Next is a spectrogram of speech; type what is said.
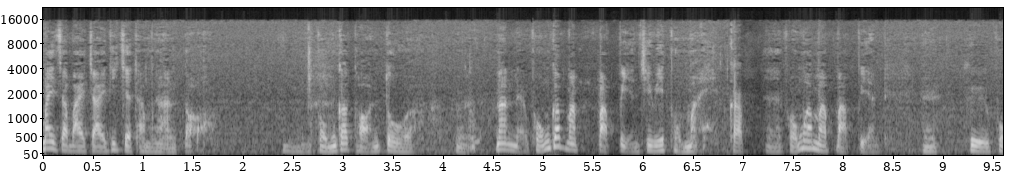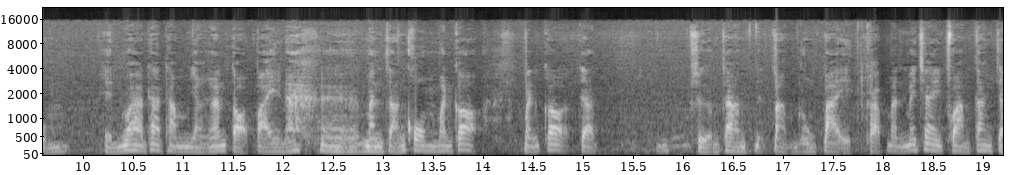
ไม่สบายใจที่จะทำงานต่ออืมผมก็ถอนตัว อืมนั่นเนี่ยผมก็มาปรับเปลี่ยนชีวิตผมใหม่ครับเอ่อผมว่ามาปรับเปลี่ยนเอ่อคือผมเห็นว่าถ้าทำอย่างนั้นต่อไปนะเอ่อมันสังคมมันก็มันก็จะเสื่อมตามต่ำลงไปครับมันไม่ใช่ความตั้งใจ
